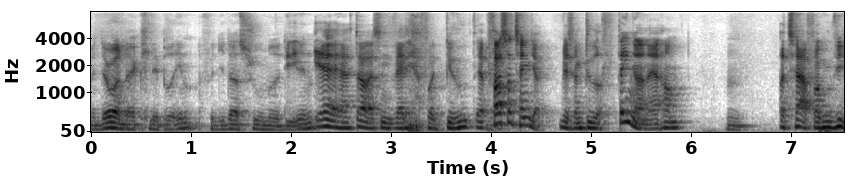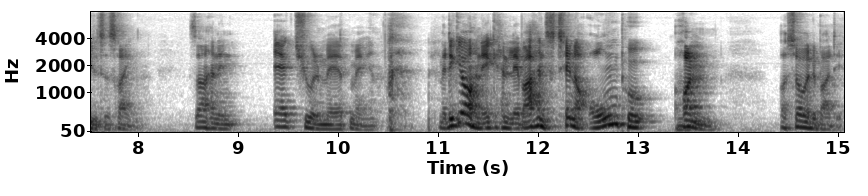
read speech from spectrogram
Men det var endda klippet ind, fordi der zoomede de ind. Ja, ja, der var sådan, hvad det er for et bid. Ja, Først så tænkte jeg, hvis han bider fingeren af ham, Hmm. og tager fucking hvilesesringen, så er han en actual madman. Men det gjorde han ikke. Han lagde bare hans tænder ovenpå hånden, og så var det bare det.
